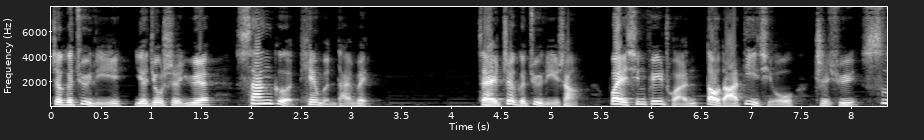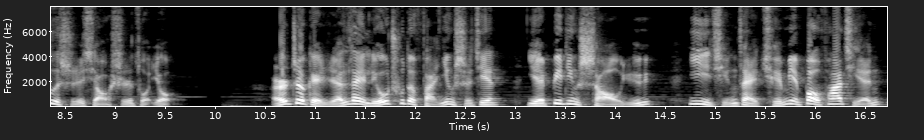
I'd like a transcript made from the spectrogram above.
这个距离也就是约三个天文单位，在这个距离上，外星飞船到达地球只需四十小时左右，而这给人类留出的反应时间也必定少于。疫情在全面爆发前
